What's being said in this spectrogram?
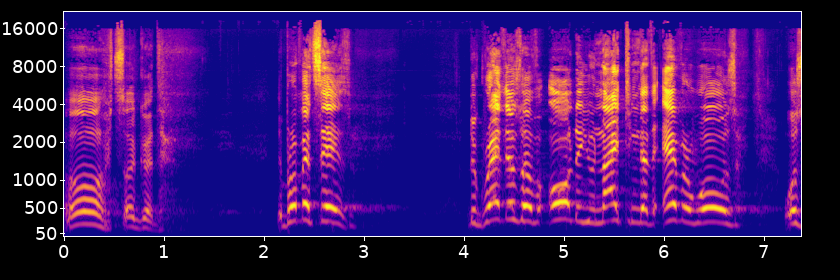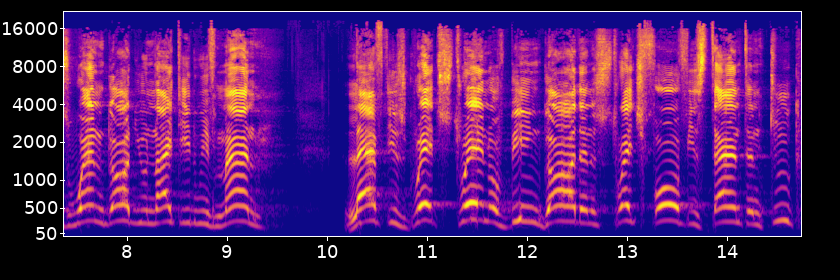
Oh, it's so good. The prophet says, the greatest of all the uniting that ever was was when God united with man, left his great strain of being God and stretched forth his tent and took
